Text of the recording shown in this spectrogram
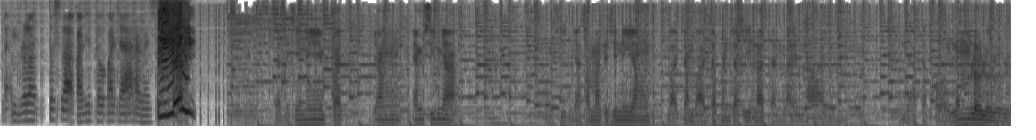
tak meletus lah kasih tahu pacaran guys ya di sini buat yang MC nya MC nya sama di sini yang baca-baca Pancasila dan lain-lain. Ini ada kolom lo lo lo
